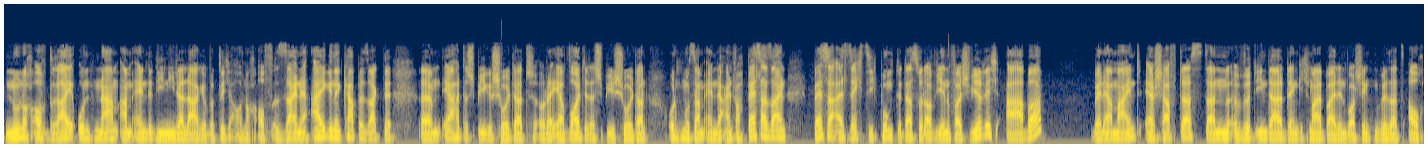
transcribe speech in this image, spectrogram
nur noch auf drei und nahm am Ende die Niederlage wirklich auch noch auf seine eigene Kappe, sagte, ähm, er hat das Spiel geschultert oder er wollte das Spiel schultern und muss am Ende einfach besser sein. Besser als 60 Punkte. Das wird auf jeden Fall schwierig, aber wenn er meint, er schafft das, dann wird ihn da, denke ich mal, bei den Washington Wizards auch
